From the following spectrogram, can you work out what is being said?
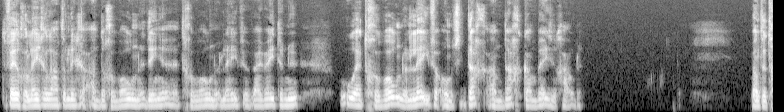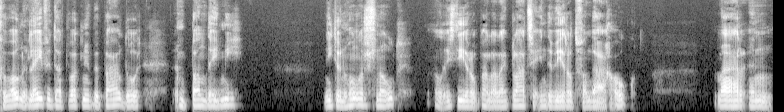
te veel gelegen laten liggen aan de gewone dingen, het gewone leven. Wij weten nu hoe het gewone leven ons dag aan dag kan bezighouden. Want het gewone leven dat wordt nu bepaald door een pandemie. Niet een hongersnood, al is die er op allerlei plaatsen in de wereld vandaag ook, maar een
